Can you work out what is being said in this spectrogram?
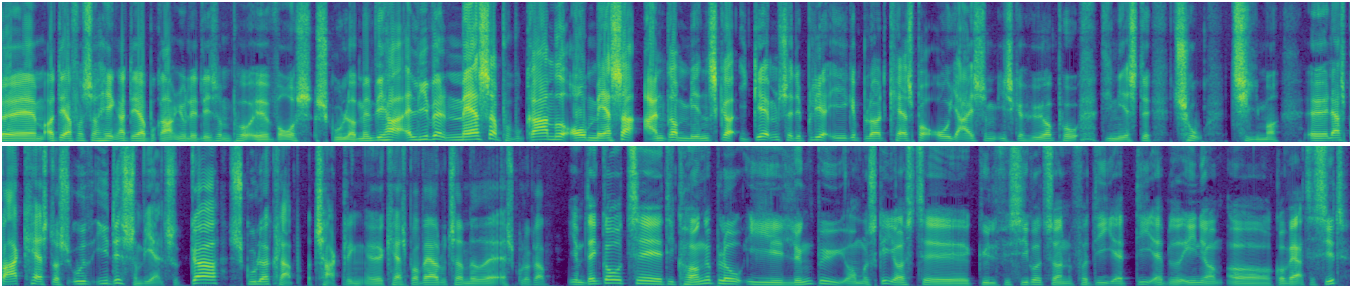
Øhm, og derfor så hænger det her program jo lidt ligesom på øh, vores skuldre. Men vi har alligevel masser på programmet og masser af andre mennesker igennem, så det bliver ikke blot Kasper og jeg, som I skal høre på de næste to timer. Øh, lad os bare kaste os ud i det, som vi altid gør. Skulderklap og takling. Øh, Kasper, hvad har du taget med af skulderklap? Jamen, den går til de kongeblå i Lyngby, og måske også til Gylfi Sigurdsson, fordi at de er blevet enige om at gå hver til sit.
